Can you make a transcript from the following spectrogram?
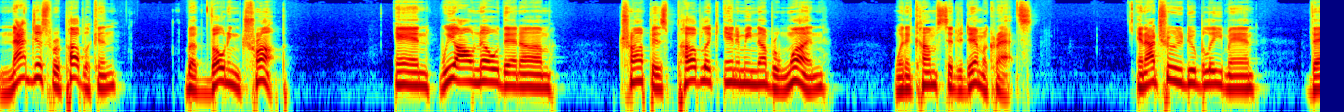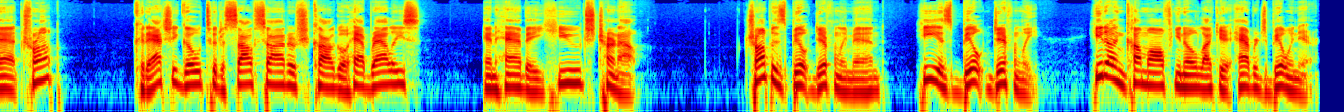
not just Republican, but voting Trump. And we all know that um, Trump is public enemy number one when it comes to the Democrats. And I truly do believe, man, that Trump could actually go to the south side of Chicago, have rallies, and have a huge turnout. Trump is built differently, man. He is built differently. He doesn't come off, you know, like your average billionaire.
